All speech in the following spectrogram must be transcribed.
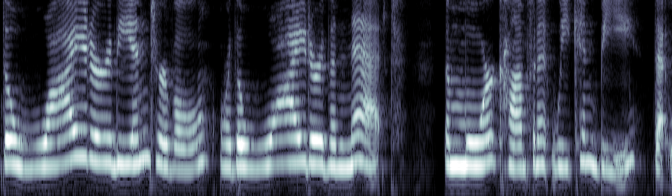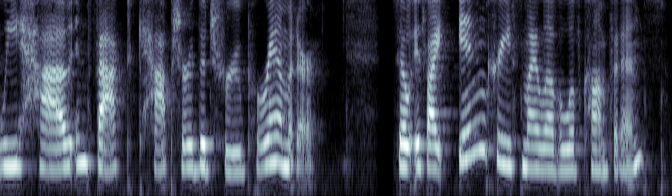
the wider the interval or the wider the net, the more confident we can be that we have in fact captured the true parameter. So if I increase my level of confidence,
